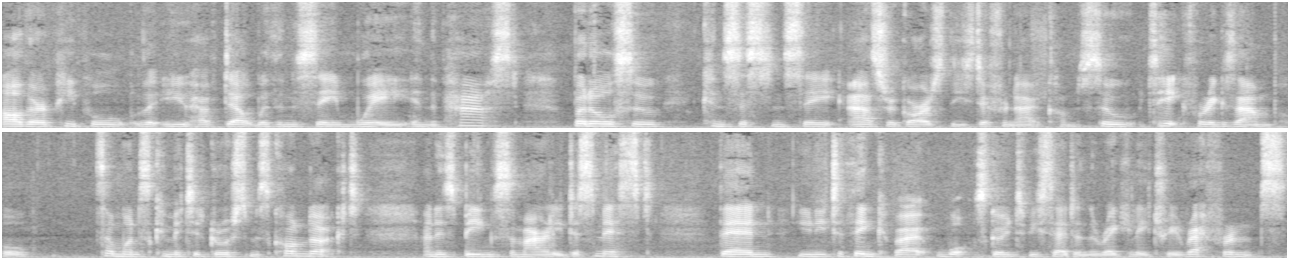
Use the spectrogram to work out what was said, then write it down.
other people that you have dealt with in the same way in the past, but also consistency as regards these different outcomes. So, take for example, someone's committed gross misconduct and is being summarily dismissed, then you need to think about what's going to be said in the regulatory reference.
